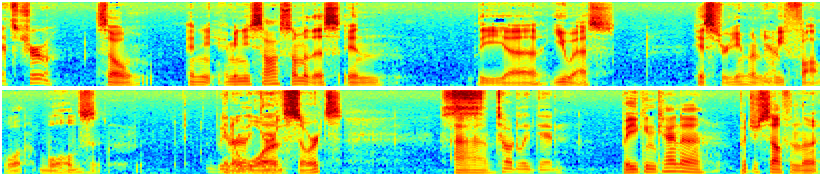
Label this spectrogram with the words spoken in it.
It's true. So, and I mean, you saw some of this in the uh, U.S. history when Yeah. we fought wolves We in really a war did. of sorts. S- uh, totally did. But you can kind of put yourself in the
